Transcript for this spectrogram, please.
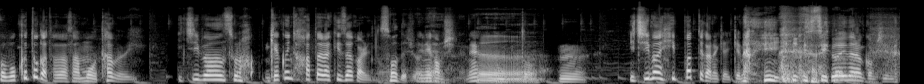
あ僕とか多田さんも多分一番その逆に働き盛りのそうでしょうね年齢かもしれないね。うん本当うん。一番引っ張っていかなきゃいけない世代なのかもしれない。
